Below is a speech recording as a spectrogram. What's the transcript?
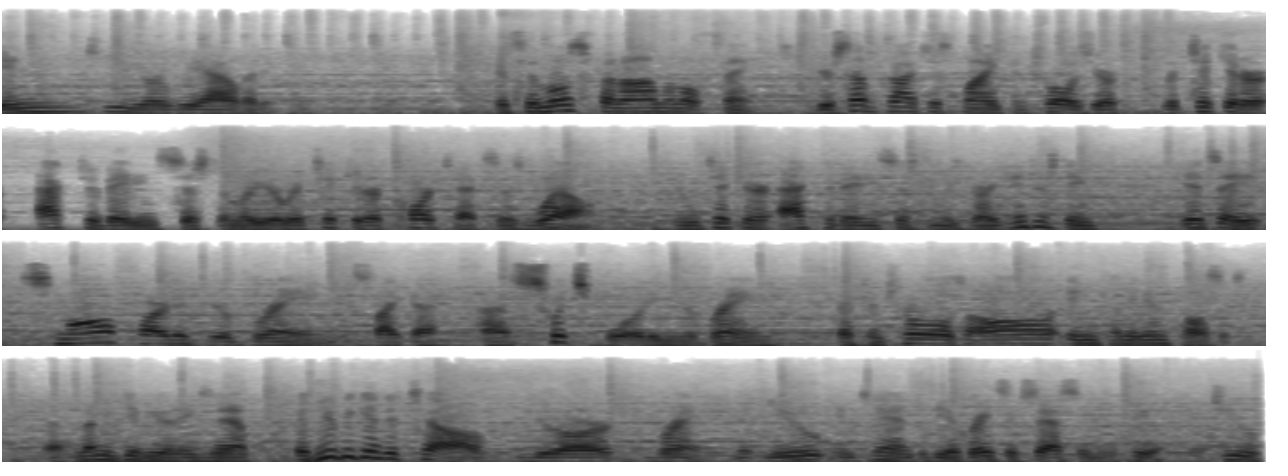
into your reality. It's the most phenomenal thing. Your subconscious mind controls your reticular activating system or your reticular cortex as well. The reticular activating system is very interesting. It's a small part of your brain. It's like a, a switchboard in your brain that controls all incoming impulses. Uh, let me give you an example. If you begin to tell your brain that you intend to be a great success in your field, that you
